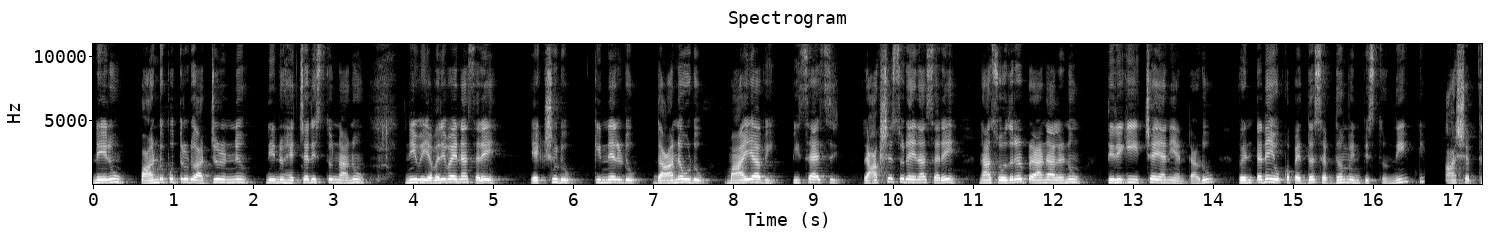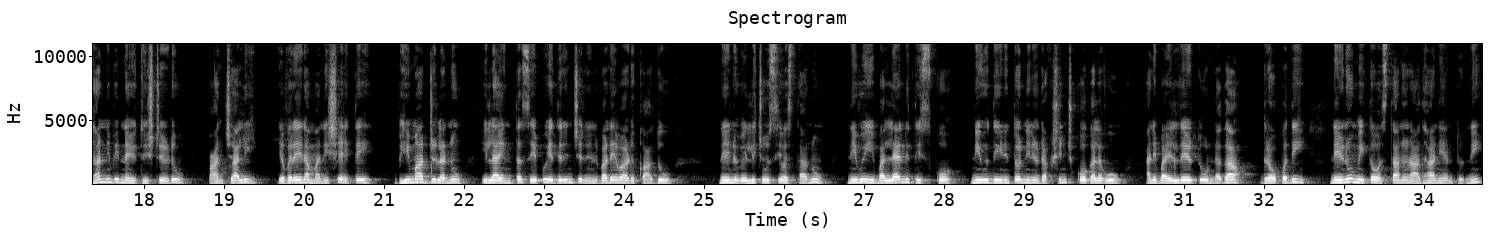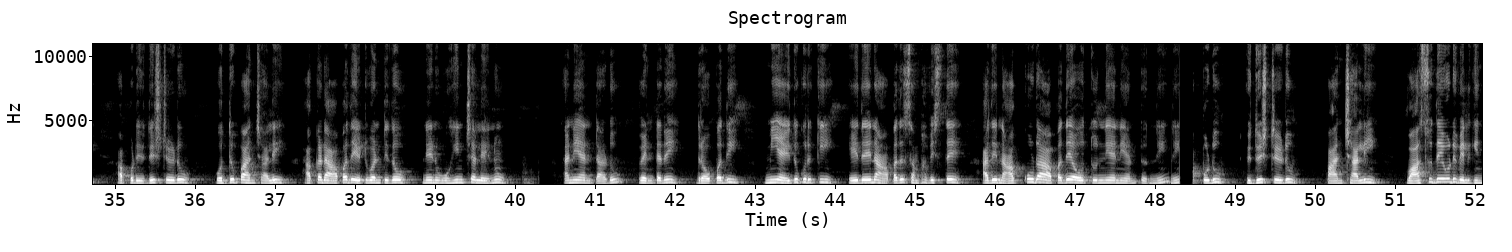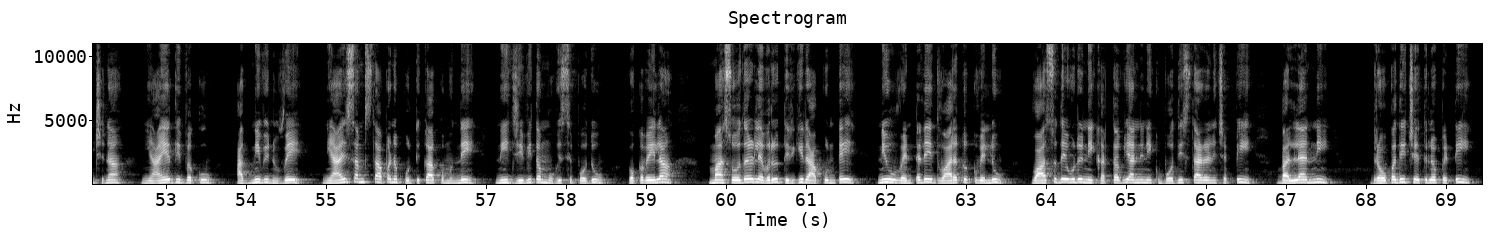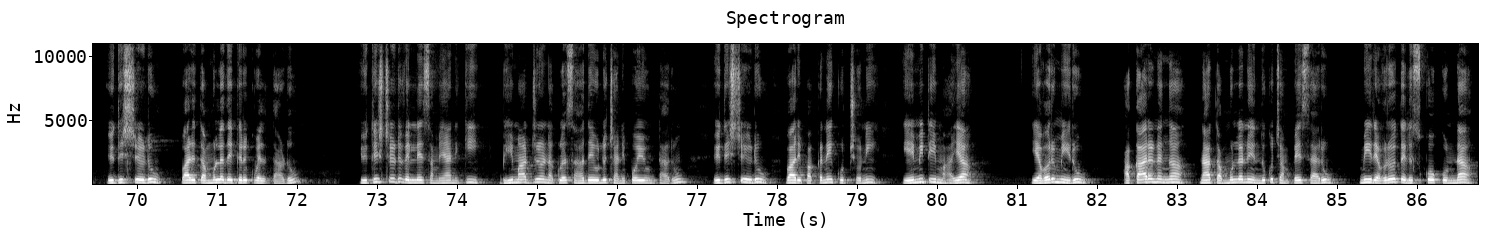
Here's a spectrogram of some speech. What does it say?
నేను పాండుపుత్రుడు అర్జునుడిని నిన్ను హెచ్చరిస్తున్నాను. నీవు ఎవరివైనా సరే యక్షుడు కిన్నెరుడు దానవుడు మాయావి పిశాసి రాక్షసుడైనా సరే నా సోదరుల ప్రాణాలను తిరిగి ఇచ్చేయని అంటాడు. వెంటనే ఒక పెద్ద శబ్దం వినిపిస్తుంది. ఆ శబ్దాన్ని విన్న యుధిష్ఠిరుడు పాంచాలి ఎవరైనా మనిషి అయితే భీమార్జులను ఇలా ఇంతసేపు ఎదిరించి నిలబడేవాడు కాదు. నేను వెళ్ళి చూసి వస్తాను. నీవు ఈ బల్యాన్ని తీసుకో. నీవు దీనితో నిన్ను రక్షించుకోగలవు అని బయలుదేరుతూ ఉండగా ద్రౌపది నేను మీతో వస్తాను నాథా అని అంటుంది. అప్పుడు యుధిష్ఠిరుడు వద్దు పాంచాలి అక్కడ ఆపద ఎటువంటిదో నేను ఊహించలేను అని అంటాడు. వెంటనే ద్రౌపది మీ ఐదుగురికి ఏదైనా ఆపద సంభవిస్తే అది నాకు కూడా ఆపదే అవుతుంది అని అంటుంది. అప్పుడు యుధిష్ఠిరుడు పాంచాలి వాసుదేవుడు వెలిగించిన న్యాయదివ్వకు అగ్నివి నువ్వే న్యాయ సంస్థాపన పూర్తి కాకముందే నీ జీవితం ముగిసిపోదు. ఒకవేళ మా సోదరులెవరూ తిరిగి రాకుంటే నీవు వెంటనే ద్వారకకు వెళ్ళు. వాసుదేవుడు నీ కర్తవ్యాన్ని నీకు బోధిస్తాడని చెప్పి బల్లాన్ని ద్రౌపది చేతిలో పెట్టి యుధిష్ఠిరుడు వారి తమ్ముళ్ళ దగ్గరకు వెళ్తాడు. యుధిష్ఠిరుడు వెళ్ళే సమయానికి భీమార్జున నకుల సహదేవులు చనిపోయి ఉంటారు. యుధిష్ఠిరుడు వారి పక్కనే కూర్చొని ఏమిటి మాయా? ఎవరు మీరు? అకారణంగా నా తమ్ముళ్ళను ఎందుకు చంపేశారు? మీరెవరో తెలుసుకోకుండా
